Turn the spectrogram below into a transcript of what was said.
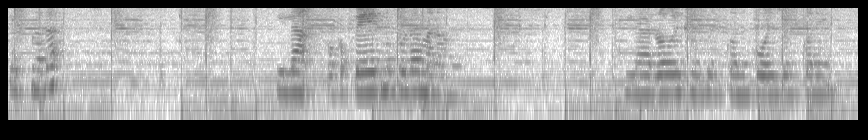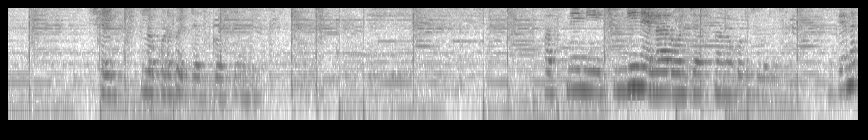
చూస్తున్నారా? ఇలా ఒక పేరును కూడా మనం ఇలా రోల్ చేసేసుకొని పోల్ చేసుకొని షెల్ఫ్స్లో కూడా పెట్టేసుకోవచ్చండి. ఫస్ట్ నేను ఈ చున్నీని ఎలా రోల్ చేస్తున్నానో కూడా చూడండి. ఓకేనా?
